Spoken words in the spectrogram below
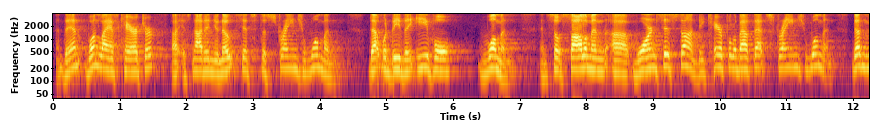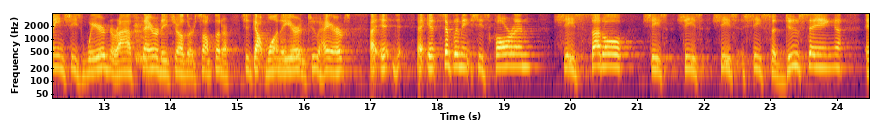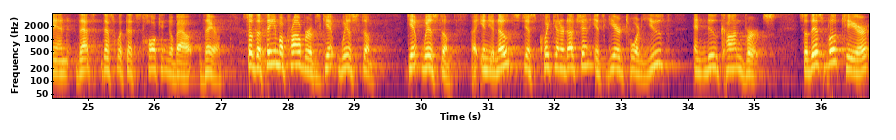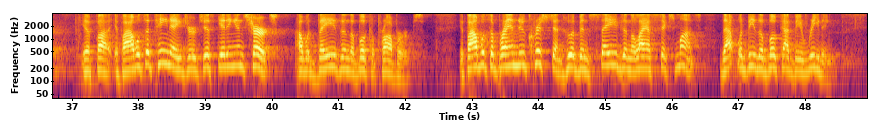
And then one last character, uh, it's not in your notes, it's the strange woman. That would be the evil woman. And so Solomon uh, warns his son be careful about that strange woman. Doesn't mean she's weird and her eyes stare at each other or something, or she's got one ear and two hairs. Uh, it, it simply means she's foreign, she's subtle, she's, she's, she's, she's seducing, and that's, that's what that's talking about there. So the theme of Proverbs get wisdom. Get wisdom. Uh, in your notes, just quick introduction, it's geared toward youth and new converts. So this book here, if, uh, if I was a teenager just getting in church, I would bathe in the book of Proverbs. If I was a brand new Christian who had been saved in the last six months, that would be the book I'd be reading.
